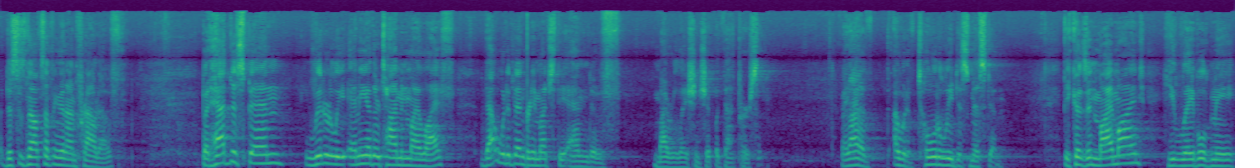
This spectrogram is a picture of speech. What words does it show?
this is not something that I'm proud of, but had this been literally any other time in my life, that would have been pretty much the end of my relationship with that person. Right? I, have, I would have totally dismissed him because in my mind, he labeled me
